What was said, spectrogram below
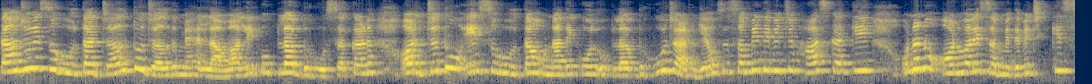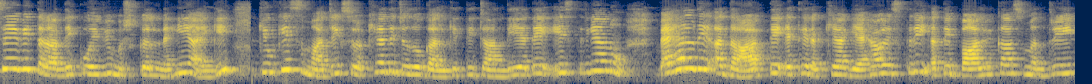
ਤਾਂ ਜੋ ਇਹ ਸਹੂਲਤਾਂ ਜਲਦ ਤੋਂ ਜਲਦ ਮਹਿਲਾਵਾਂ ਲਈ ਉਪਲਬਧ ਹੋ ਸਕਣ ਔਰ ਜਦੋਂ ਇਹ ਸਹੂਲਤਾਂ ਉਹਨਾਂ ਦੇ ਕੋਲ ਉਪਲਬਧ ਹੋ ਜਾਣਗੀਆਂ, ਉਸ ਸਮੇਂ ਦੇ ਵਿੱਚ ਖਾਸ ਕਰਕੇ ਉਹਨਾਂ ਨੂੰ ਆਉਣ ਵਾਲੇ ਸਮੇਂ ਦੇ ਵਿੱਚ ਕਿਸੇ ਵੀ ਤਰ੍ਹਾਂ ਦੀ ਕੋਈ ਵੀ ਮੁਸ਼ਕਲ ਨਹੀਂ ਆਏਗੀ, ਕਿਉਂਕਿ ਸਮਾਜਿਕ ਸੁਰੱਖਿਆ ਦੀ ਜਦੋਂ ਗੱਲ ਕੀਤੀ ਜਾਂਦੀ ਹੈ ਤੇ ਇਸਤਰੀਆਂ ਨੂੰ ਪਹਿਲ ਦੇ ਆਧਾਰ ਤੇ ਇੱਥੇ ਰੱਖਿਆ ਗਿਆ ਹੈ ਔਰ ਇਸਤਰੀ ਅਤੇ ਬਾਲ ਵਿਕਾਸ ਮੰਤਰੀ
